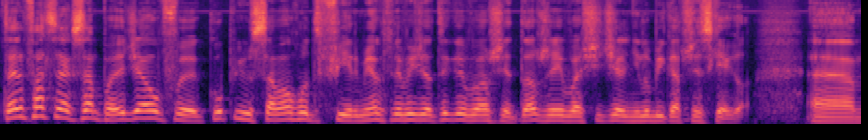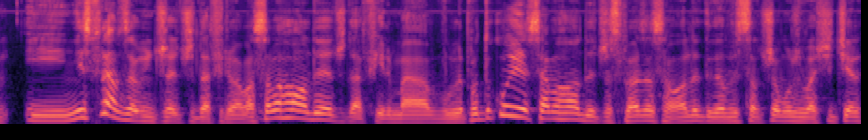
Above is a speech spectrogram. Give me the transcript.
Ten facet, jak sam powiedział, kupił samochód w firmie, o której wiedział tylko i wyłącznie to, że jej właściciel nie lubi Kaczyńskiego. I nie sprawdzał mi, czy, czy ta firma ma samochody, czy ta firma w ogóle produkuje samochody, czy sprawdza samochody, tylko wystarczyło mu, że właściciel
